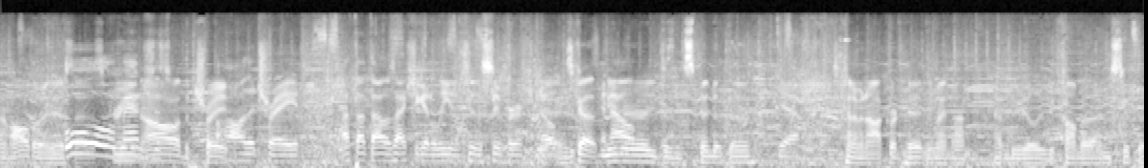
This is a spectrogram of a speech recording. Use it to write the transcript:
Kind of all the way in this Oh, screen. man, oh, the trade. Oh, the trade. I thought that was actually going to lead into the super. Yeah, Nope. he's got And now- He doesn't spend it though. Yeah. It's kind of an awkward hit. You might not have the ability to combo that in super.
